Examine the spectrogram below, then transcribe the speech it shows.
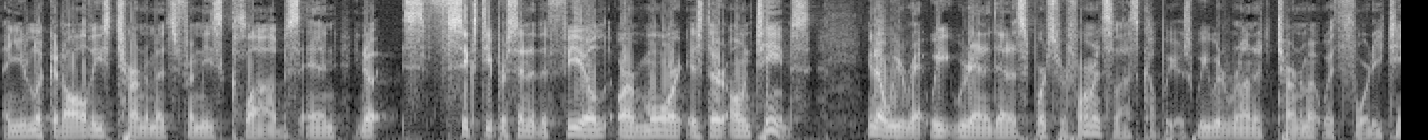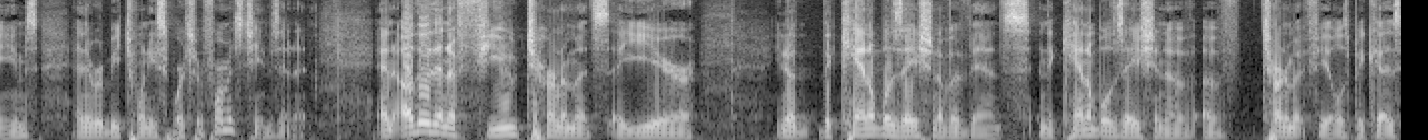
and you look at all these tournaments from these clubs and you know 60% of the field or more is their own teams you know, we ran, we, we ran sports performance the last couple years. We would run a tournament with 40 teams, and there would be 20 sports performance teams in it. And other than a few tournaments a year, you know, the cannibalization of events and the cannibalization of, of tournament fields because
